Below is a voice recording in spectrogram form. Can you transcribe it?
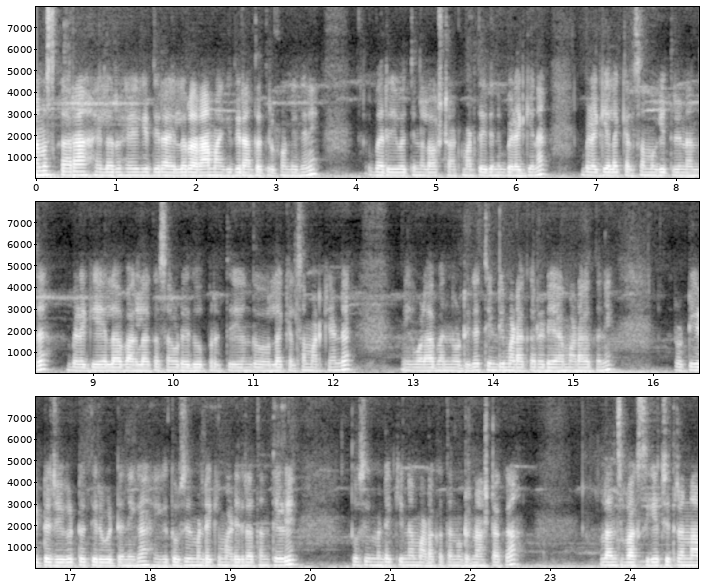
ನಮಸ್ಕಾರ. ಎಲ್ಲರೂ ಹೇಗಿದ್ದೀರಾ? ಎಲ್ಲರೂ ಆರಾಮಾಗಿದ್ದೀರಾ ಅಂತ ತಿಳ್ಕೊಂಡಿದ್ದೀನಿ. ಬರ್ರಿ ಇವತ್ತಿನ ಲಾಗ್ ಸ್ಟಾರ್ಟ್ ಮಾಡ್ತಾಯಿದ್ದೀನಿ ಬೆಳಗ್ಗೆನ. ಬೆಳಗ್ಗೆ ಎಲ್ಲ ಕೆಲಸ ಮುಗೀತ್ರಿ ನಂದು. ಬೆಳಗ್ಗೆ ಎಲ್ಲ ಬಾಗ್ಲ ಕಸ ಹೊಡೆಯೋದು ಪ್ರತಿಯೊಂದು ಎಲ್ಲ ಕೆಲಸ ಮಾಡ್ಕೊಂಡು. ಈಗ ಒಳ ಬಂದು ನೋಡ್ರಿ, ಈಗ ತಿಂಡಿ ಮಾಡೋಕೆ ರೆಡಿ ಮಾಡಾಕತ್ತೀನಿ. ರೊಟ್ಟಿ ಹಿಟ್ಟು ಜಿಗಿಟ್ಟು ತಿರುವಿಟ್ಟನೀಗ ಈಗ. ತುಳಸಿದ ಮಂಡಕ್ಕಿ ಮಾಡಿದ್ರತ್ತಂತೇಳಿ ತುಳಸಿದ ಮಂಡಕ್ಕಿನ ಮಾಡಾಕತ್ತ ನೋಡ್ರಿ ನಾಷ್ಟಕ್ಕೆ. ಲಂಚ್ ಬಾಕ್ಸಿಗೆ ಚಿತ್ರಾನ್ನ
